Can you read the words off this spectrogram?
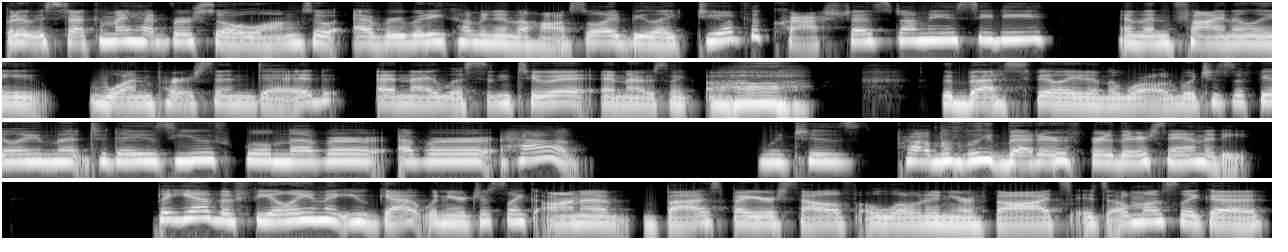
but it was stuck in my head for so long. So everybody coming in the hostel, I'd be like, do you have the crash test dummy CD? And then finally, one person did, and I listened to it, and I was like, oh the best feeling in the world, which is a feeling that today's youth will never, ever have, which is probably better for their sanity. But yeah, the feeling that you get when you're just like on a bus by yourself, alone in your thoughts, it's almost like a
